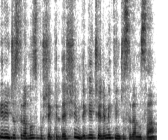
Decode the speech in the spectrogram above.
Birinci sıramız bu şekilde. Şimdi geçelim ikinci sıramıza.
